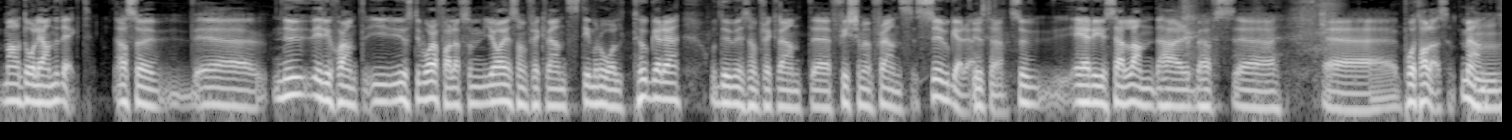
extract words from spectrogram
man har dålig andedräkt. Alltså, eh, nu är det skönt, just i våra fall, eftersom jag är en sån frekvent Stimorol-tuggare och du är en sån frekvent eh, Fisherman Friends-sugare. Det. Så är det ju sällan det här behövs eh, eh, påtalas. Men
